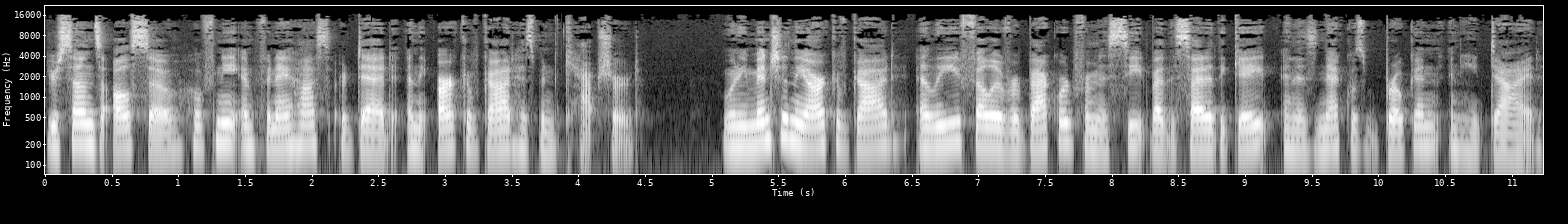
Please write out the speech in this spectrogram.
Your sons also, Hophni and Phinehas, are dead, and the ark of God has been captured. When he mentioned the ark of God, Eli fell over backward from his seat by the side of the gate, and his neck was broken, and he died,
